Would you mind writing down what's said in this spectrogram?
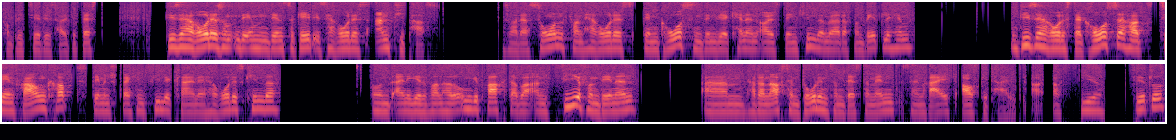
kompliziert ist, halte fest. Dieser Herodes, um den es da geht, ist Herodes Antipas. Das war der Sohn von Herodes dem Großen, den wir kennen als den Kindermörder von Bethlehem. Und dieser Herodes der Große hat zehn Frauen gehabt, dementsprechend viele kleine Herodeskinder. Und einige davon hat er umgebracht, aber an vier von denen ähm, hat er nach seinem Tod in seinem Testament sein Reich aufgeteilt auf vier Viertel.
